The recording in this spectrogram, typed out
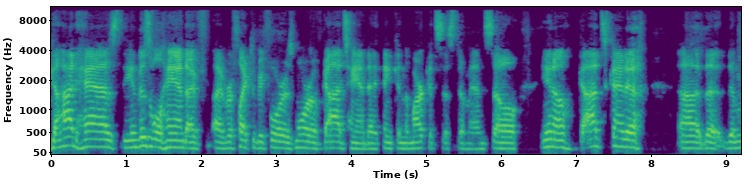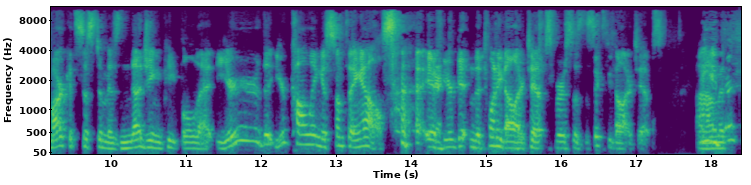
God has the invisible hand. I've I've reflected before is more of God's hand. I think in the market system, and so you know God's kind of uh, the the market system is nudging people that you're that your calling is something else if you're getting the twenty dollar tips versus the sixty dollar tips. Um, it, does,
